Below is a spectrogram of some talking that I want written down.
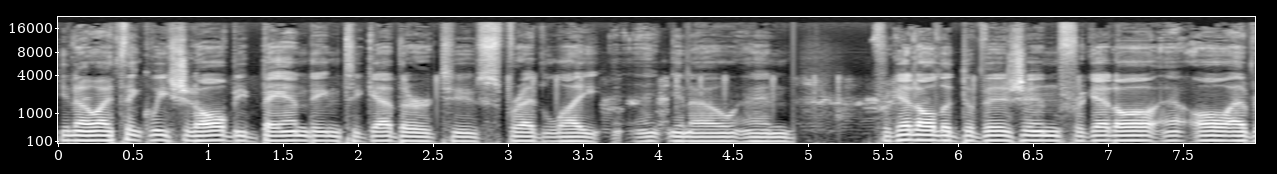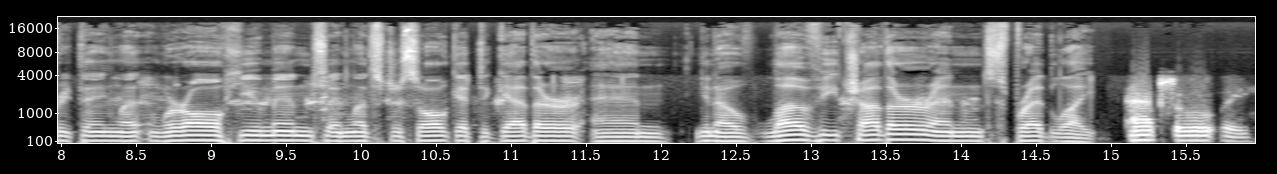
you know, I think we should all be banding together to spread light, you know, and forget all the division, forget all all everything. Let- We're all humans and let's just all get together and, you know, love each other and spread light. Absolutely.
